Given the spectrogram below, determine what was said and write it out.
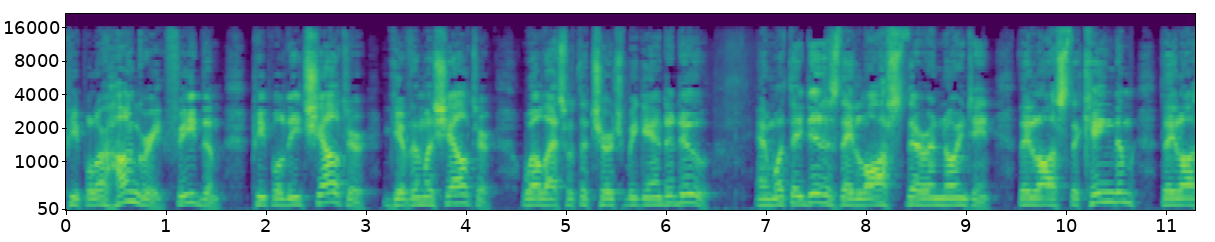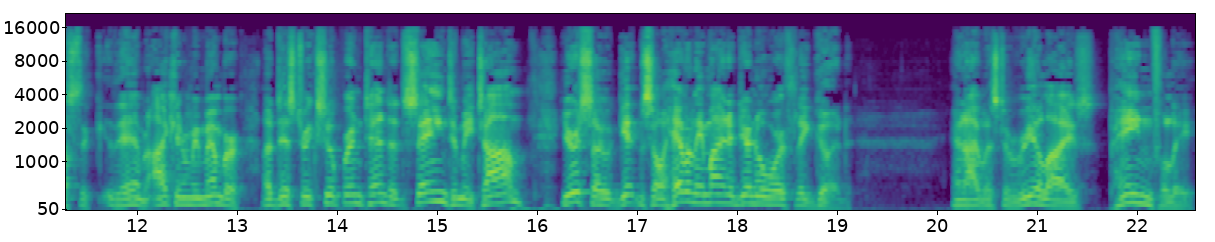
People are hungry, feed them. People need shelter, give them a shelter. Well, that's what the church began to do. And what they did is they lost their anointing. They lost the kingdom. They lost the, them. I can remember a district superintendent saying to me, Tom, you're so getting so heavenly minded, you're no earthly good. And I was to realize painfully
